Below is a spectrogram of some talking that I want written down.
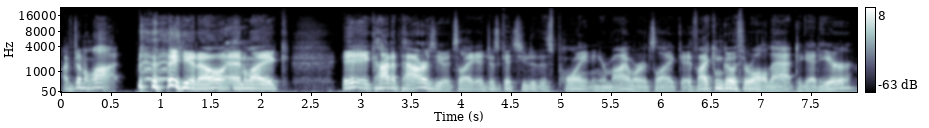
I've done a lot, you know, Yeah. and like it, it kind of powers you. It's like it just gets you to this point in your mind where it's like, if I can go through all that to get here,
